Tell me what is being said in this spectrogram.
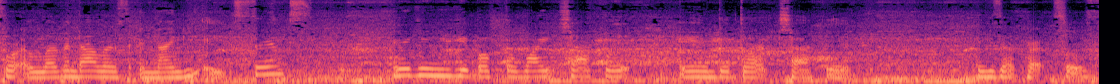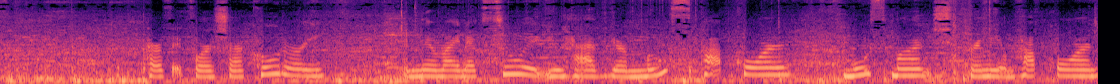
for $11.98. And again, you get both the white chocolate and the dark chocolate. These are pretzels. Perfect for a charcuterie. And then right next to it, you have your Moose popcorn, Moose Munch premium popcorn.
